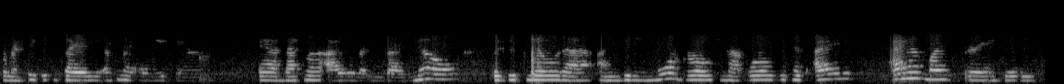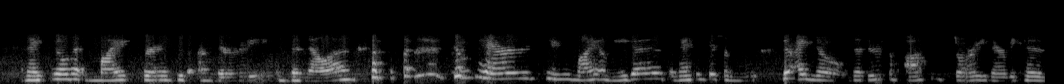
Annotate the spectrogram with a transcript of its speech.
for my secret society for my OnlyFans, and that's when I will let you guys know. But just know that I'm getting more girls from that world because I I have my experiences, and I feel that my experiences are very vanilla compared to my amigas. And I think there's some there. I know that there's some awesome stories there because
